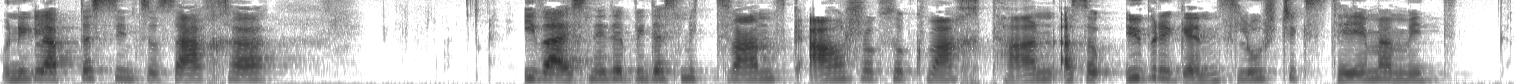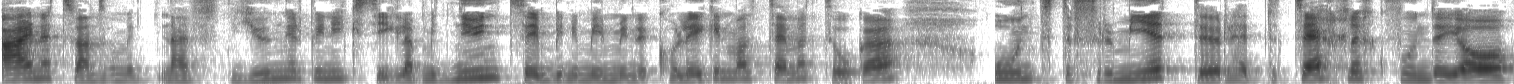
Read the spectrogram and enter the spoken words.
Und ich glaube, das sind so Sachen, ich weiß nicht, ob ich das mit 20 auch schon so gemacht habe. Also übrigens, lustiges Thema mit 21, mit, nein, jünger bin ich gewesen. Ich glaube, mit 19 bin ich mit meiner Kollegin mal zusammengezogen und der Vermieter hat tatsächlich gefunden, ja,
